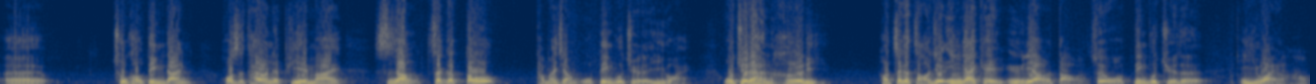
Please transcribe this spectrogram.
呃，出口订单，或是台湾的 PMI，事实上这个都坦白讲，我并不觉得意外，我觉得很合理。好，这个早就应该可以预料得到了，所以我并不觉得意外了哈。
